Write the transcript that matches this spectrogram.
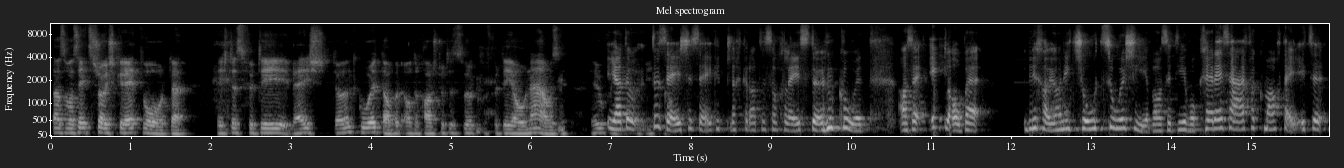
das, was jetzt schon ist geredet wurde, ist das für dich, weißt du, gut, aber oder kannst du das wirklich für dich auch nehmen? Also, ja, du, du sagst es eigentlich gerade so ein bisschen, gut. Also ich glaube, wir können ja nicht die Schuld zuschieben. Also die, die keine Reserve gemacht haben, jetzt eine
